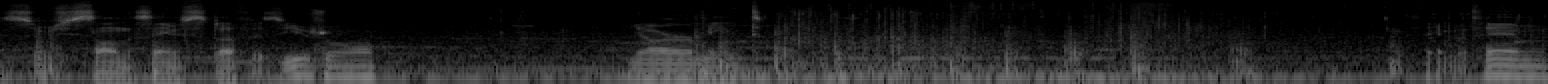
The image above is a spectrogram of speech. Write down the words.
So she's selling the same stuff as usual. Yar meat. Same with him.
